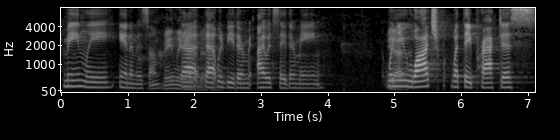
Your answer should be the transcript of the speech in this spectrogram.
mainly animism Mainly that animism. that would be their i would say their main when Yeah. you watch what they practice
